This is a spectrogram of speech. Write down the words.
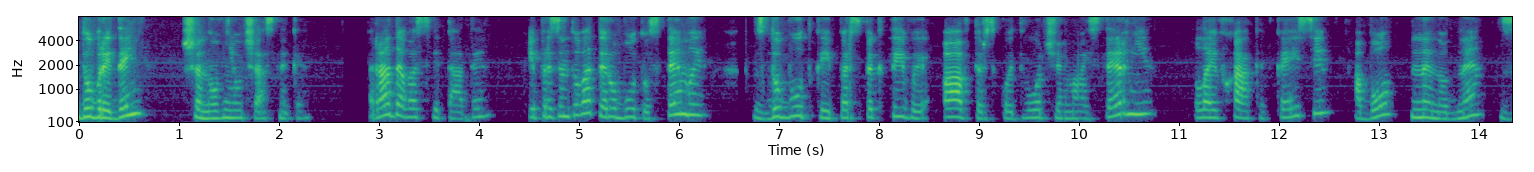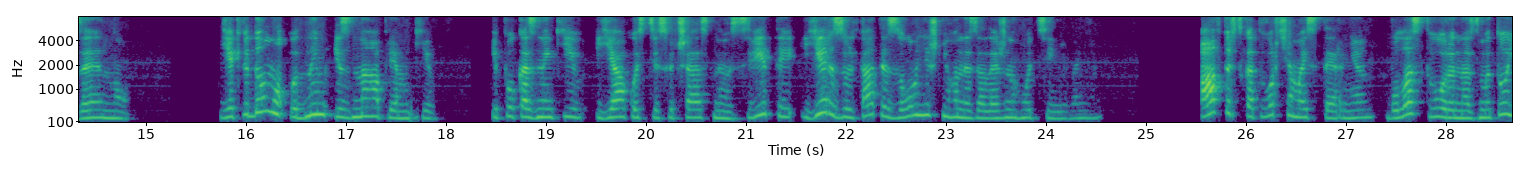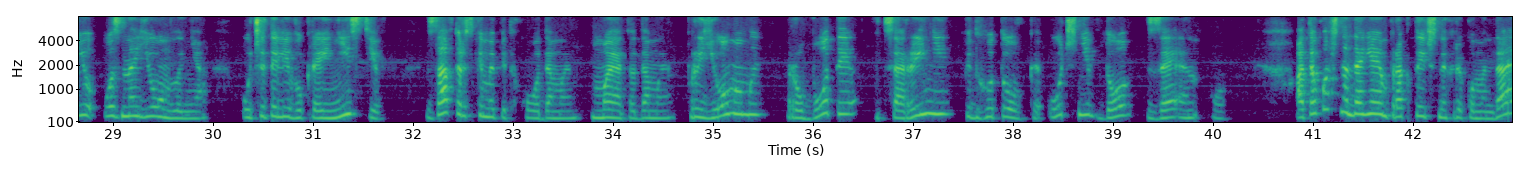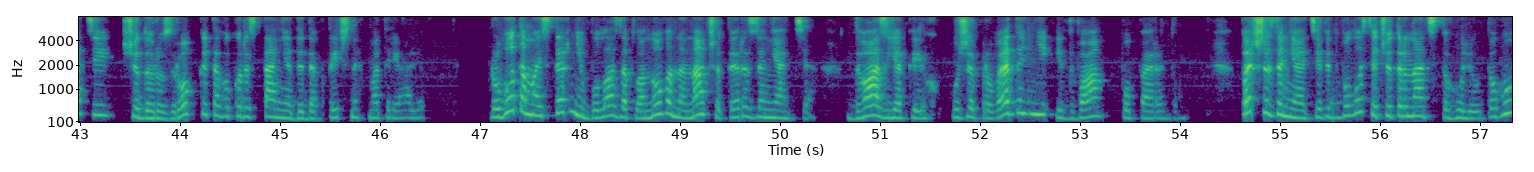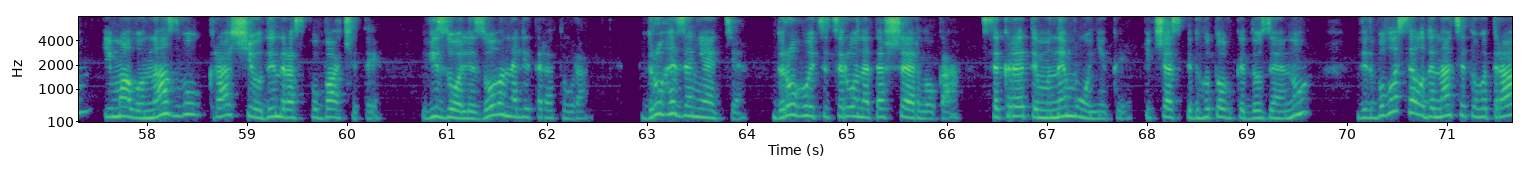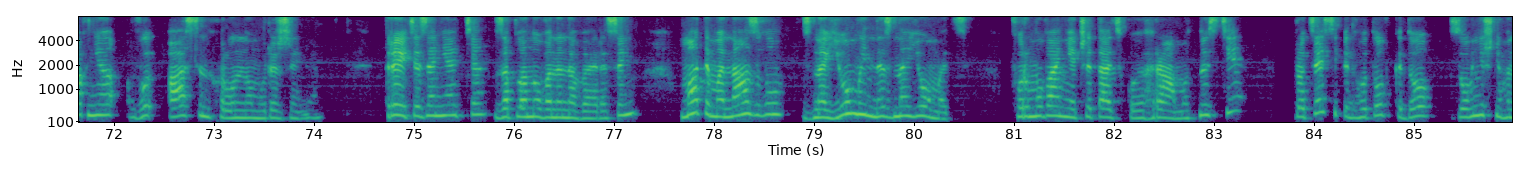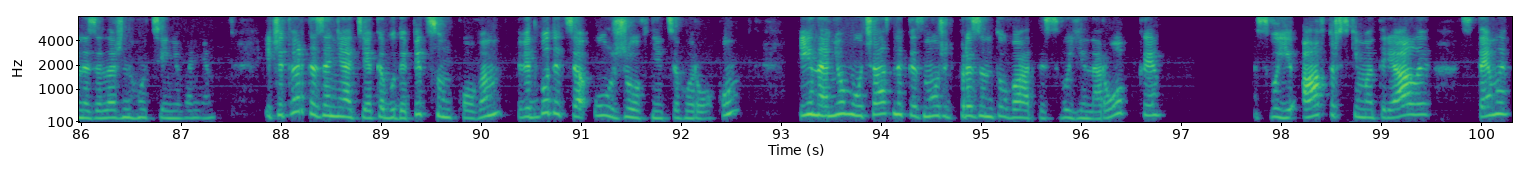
Добрий день, шановні учасники! Рада вас вітати і презентувати роботу з теми здобутки і перспективи авторської творчої майстерні, лайфхаки кейсі або ненудне ЗНО. Як відомо, одним із напрямків і показників якості сучасної освіти є результати зовнішнього незалежного оцінювання. Авторська творча майстерня була створена з метою ознайомлення учителів-україністів з авторськими підходами, методами, прийомами роботи в царині підготовки учнів до ЗНО, а також надає їм практичних рекомендацій щодо розробки та використання дидактичних матеріалів. Робота майстерні була запланована на чотири заняття, два з яких уже проведені і два попереду. Перше заняття відбулося 14 лютого і мало назву Краще один раз побачити візуалізована література. Друге заняття дорогою Цицерона та Шерлока Секрети мнемоніки під час підготовки до ЗНО відбулося 11 травня в асинхронному режимі. Третє заняття, заплановане на вересень, матиме назву Знайомий незнайомець формування читацької грамотності процесі підготовки до зовнішнього незалежного оцінювання. І четверте заняття, яке буде підсумковим, відбудеться у жовтні цього року, і на ньому учасники зможуть презентувати свої наробки, свої авторські матеріали з теми,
